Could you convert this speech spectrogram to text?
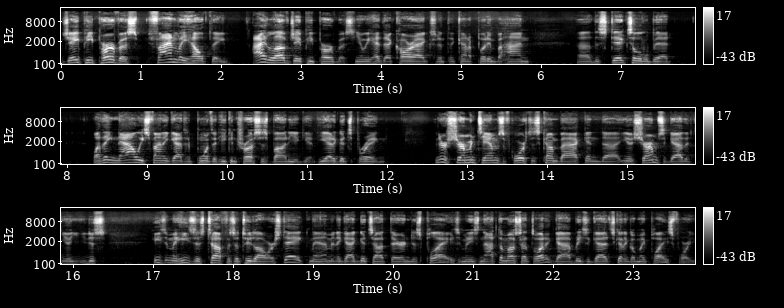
J.P. Purvis, finally healthy. I love J.P. Purvis. You know, he had that car accident that kind of put him behind – uh, the sticks a little bit. Well, I think now he's finally got to the point that he can trust his body again. He had a good spring. And there's Sherman Timms, of course, has come back, and uh, you know Sherman's a guy that you know you just he's I mean he's as tough as a two dollar steak, man. I mean the guy gets out there and just plays. I mean he's not the most athletic guy, but he's a guy that's going to go make plays for you.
